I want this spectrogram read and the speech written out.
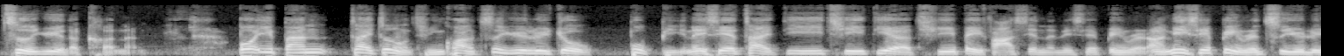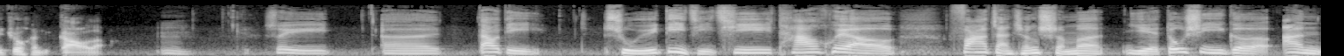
治愈的可能。不过一般在这种情况，治愈率就不比那些在第一期、第二期被发现的那些病人啊，那些病人治愈率就很高了。嗯所以呃，到底属于第几期，它会要发展成什么，也都是一个按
